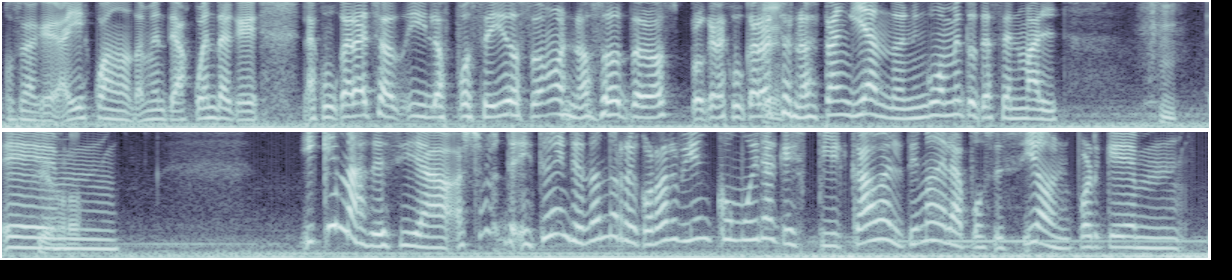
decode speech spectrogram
o sea que ahí es cuando también te das cuenta que las cucarachas y los poseídos somos nosotros, porque las cucarachas Sí. nos están guiando, en ningún momento te hacen mal. sí, Eh. ¿Y qué más decía? Yo estaba intentando recordar bien cómo era que explicaba el tema de la posesión, porque mm,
